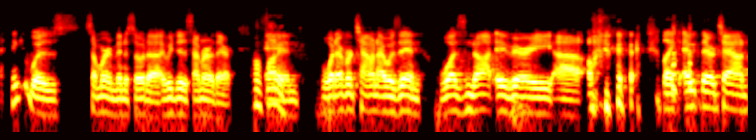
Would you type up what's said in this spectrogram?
I think it was somewhere in Minnesota, we did a seminar there. Oh, funny. And whatever town I was in was not a very uh, like out there town.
